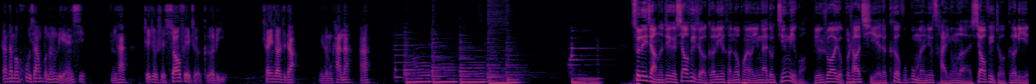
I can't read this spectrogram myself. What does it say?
让他们互相不能联系。你看，这就是消费者隔离。商业小纸条，你怎么看呢？啊？崔磊讲的这个消费者隔离，很多朋友应该都经历过。比如说，有不少企业的客服部门就采用了消费者隔离，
